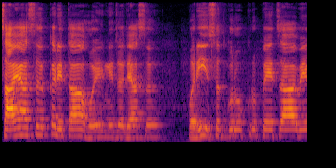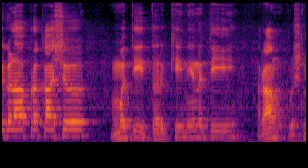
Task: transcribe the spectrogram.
सायास करिता होय निजध्यास परी सद्गुरु कृपेचा वेगळा प्रकाश मती तरखी नेनती रामकृष्ण.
